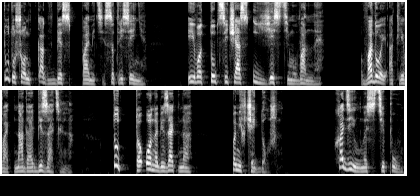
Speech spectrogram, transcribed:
Тут уж он как в беспамяти, сотрясение. И вот тут сейчас и есть ему ванная. Водой отливать надо обязательно. Тут-то он обязательно помягчеть должен. Ходил на степу,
